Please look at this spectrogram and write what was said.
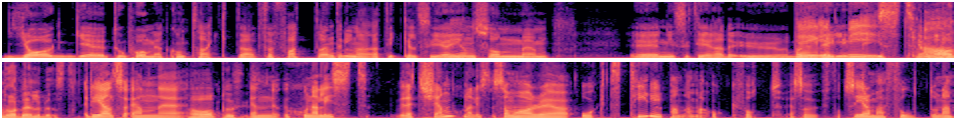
Jag eh, tog på mig att kontakta författaren till den här artikelserien Mm. som ehm, eh, ni citerade ur var Daily det Daily Beast. Beast? Ja, Ja. det var Daily Beast. Det är alltså en, eh, ja, precis. en journalist, rätt känd journalist, som har eh, åkt till Panama och fått, alltså, fått se de här fotona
